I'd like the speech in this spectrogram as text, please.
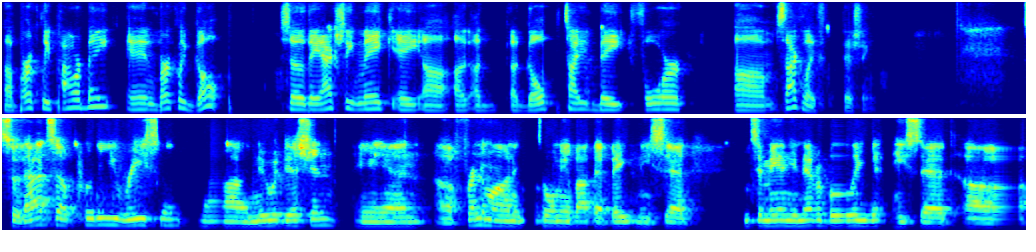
uh, Berkley Power Bait and Berkley Gulp. So they actually make a uh, a, a, gulp type bait for um, fishing. So that's a pretty recent uh, new addition, and a friend of mine told me about that bait, and he said, "He said, man, you never believe it." He said, uh,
